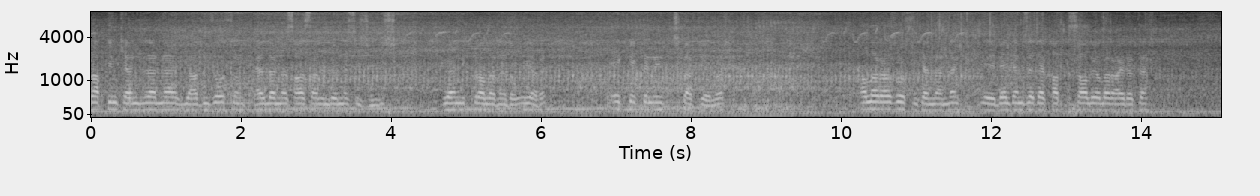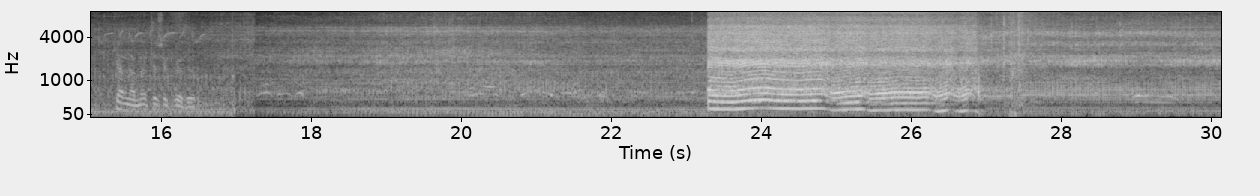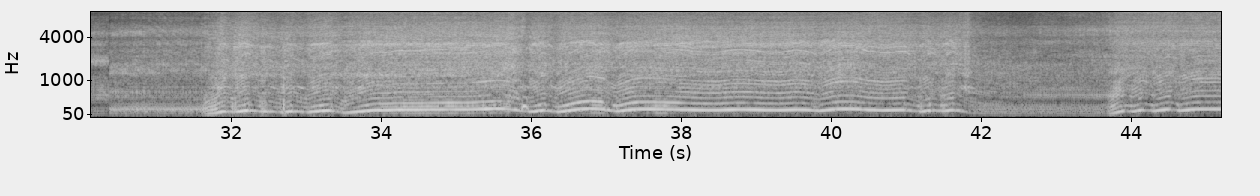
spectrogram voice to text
Rabbim kendilerine yardımcı olsun, evlerine sağ salim dönmesi için iş güvenlik kurallarına da uyarak ekmeklerini çıkartıyorlar. Allah razı olsun kendilerinden. E, beldemize de katkı sağlıyorlar ayrıca. Kendilerine teşekkür ediyorum. Uh-huh.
